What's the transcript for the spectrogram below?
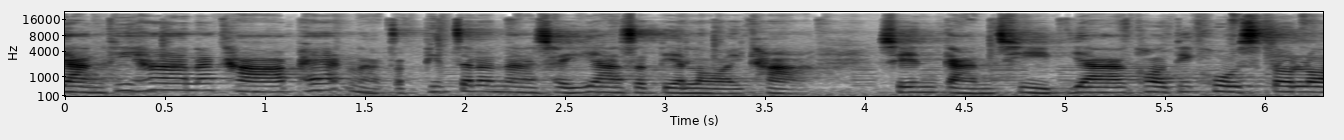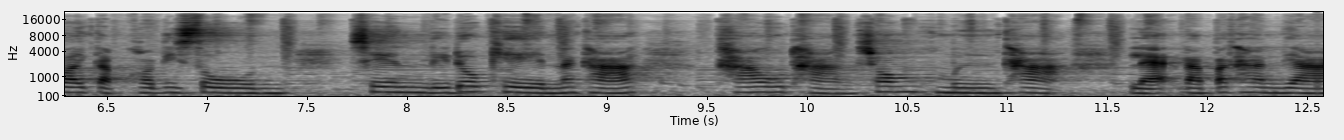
อย่างที่ 5 นะคะ แพทย์อาจจะพิจารณาใช้ยาสเตียรอยค่ะเช่นการฉีดยาคอร์ติโคสเตอรอยกับคอร์ติโซน เช่นลิโดเคนนะคะ เข้าทางช่องมือค่ะ และรับประทานยา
